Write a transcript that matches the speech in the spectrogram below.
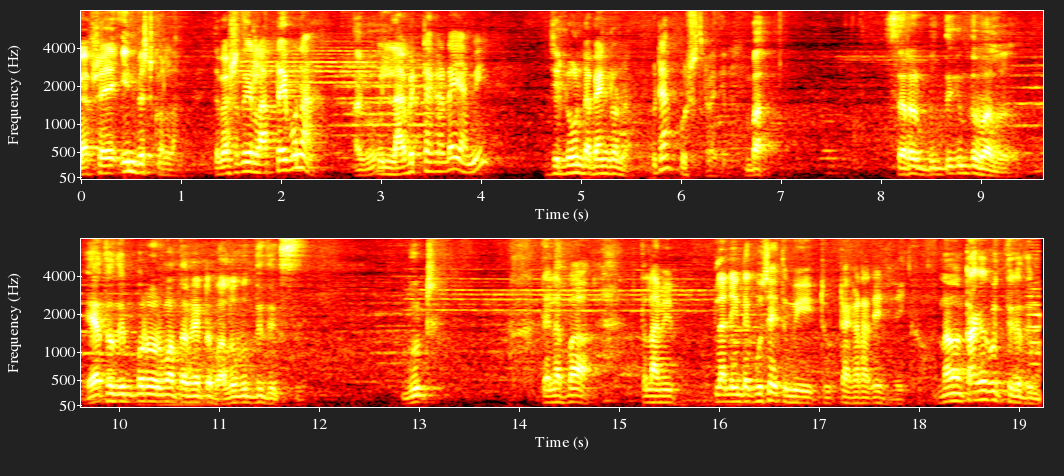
ব্যবসায় ইনভেস্ট করলাম। তো ব্যবসা থেকে লাভ টাইবো না। ওই লাভের টাকাটাই আমি যে লোনটা ব্যাংক লোন ওটা পরিশোধ করে দিলাম। বাহ। স্যারের বুদ্ধি কিন্তু ভালো। এতদিন পর ওর মাথায় আমি একটা ভালো বুদ্ধি দেখছি। গুড তাহলে বা তাহলে আমি প্ল্যানিংটা গুছাই তুমি একটু টাকাটা রেডি রেখো। না না, টাকা কই থেকে দিব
